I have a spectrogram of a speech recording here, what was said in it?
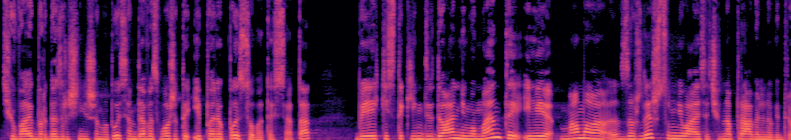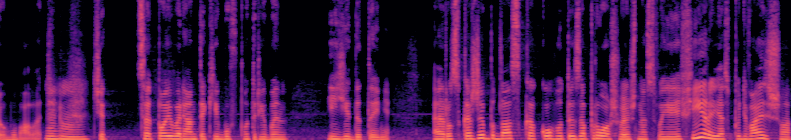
чи в Viber, де зручніше матусям, де ви зможете і переписуватися, так? Бо є якісь такі індивідуальні моменти, і мама завжди ж сумнівається, чи вона правильно відреагувала, чи Мгм. чи це той варіант, який був потрібен її дитині. Е, Розкажи, будь ласка, кого ти запрошуєш на свої ефіри. Я сподіваюся, що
